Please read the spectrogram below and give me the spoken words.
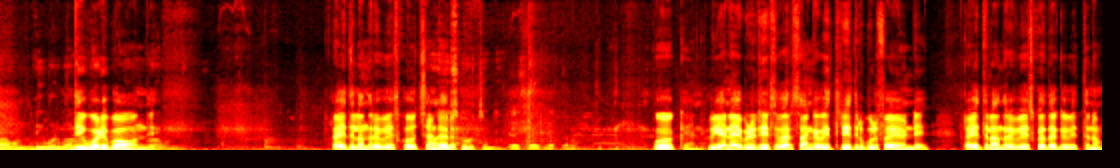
బాగుంది. దిగుబడి బాగుంది. దిగుబడి బాగుంది. రైతులందరూ వేసుకోవచ్చు అంటారు. ఓకే అండి. విఎన్ హైబ్రిడ్ వారు సంగవి త్రీ త్రిపుల్ ఫైవ్ అండి. రైతులందరూ వేసుకోదగ్గ విత్తనం.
